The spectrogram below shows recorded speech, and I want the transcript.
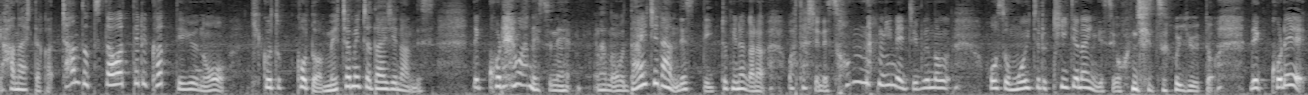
話したか、ちゃんと伝わってるかっていうのを聞くことはめちゃめちゃ大事なんです。で、これはですね、あの、大事なんですって言っときながら、私ね、そんなにね、自分の放送もう一度聞いてないんですよ、実を言うと。で、これ、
